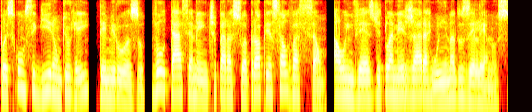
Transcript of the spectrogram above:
pois conseguiram que o rei, temeroso, voltasse a mente para sua própria salvação, ao invés de planejar a ruína dos helenos.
